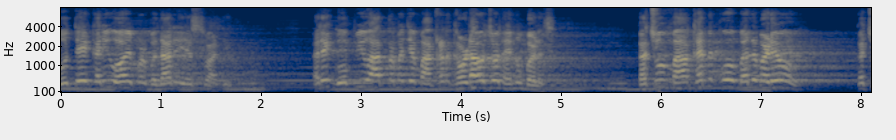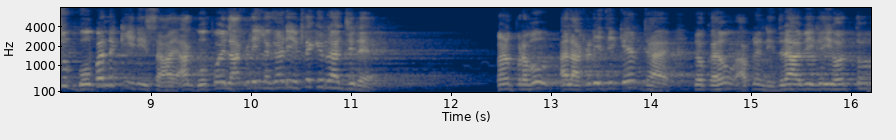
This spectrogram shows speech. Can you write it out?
પોતે કર્યું હોય પણ બધાને યશ દે. અરે ગોપીઓ આ તમે જે માખણ ખવડાવો છો ને એનું બળ છે. કછું માખણ કો બલ બળ્યો કછું ગોપન કીની સહાય? આ ગોપોએ લાકડી લગાડી એટલે કે રાજ્ય રહ્યા. પણ પ્રભુ આ લાકડીથી કેમ થાય? તો કહ્યું આપણે નિદ્રા આવી ગઈ હોત તો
